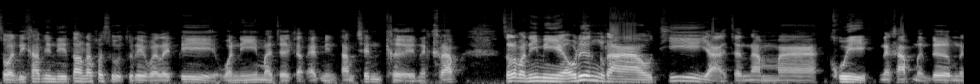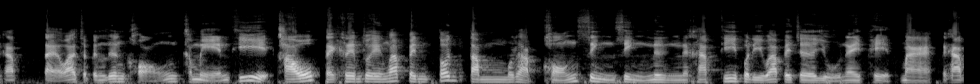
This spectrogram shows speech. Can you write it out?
สวัสดีครับ ยินดีต้อนรับเข้าสู่ Today Variety วันนี้มาเจอกับแอดมินตั้มเช่นเคยนะครับสำหรับวันนี้มีเรื่องราวที่อยากจะนำมาคุยนะครับ เหมือนเดิมนะครับ แต่ว่าจะเป็นเรื่องของเขมรที่เขาแต่เคลมตัวเองว่าเป็นต้นตำรับของสิ่งสิ่งหนึ่งนะครับ ที่พอดีว่าไปเจออยู่ในเพจมานะครับ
